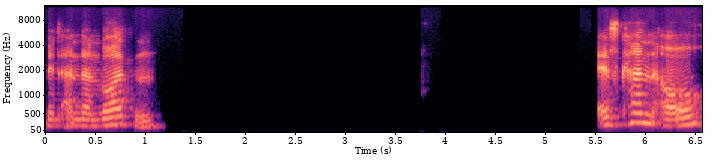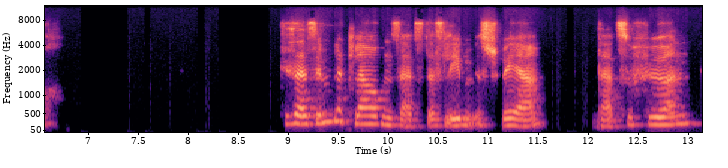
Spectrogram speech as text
Mit anderen Worten, es kann auch dieser simple Glaubenssatz, das Leben ist schwer, dazu führen,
